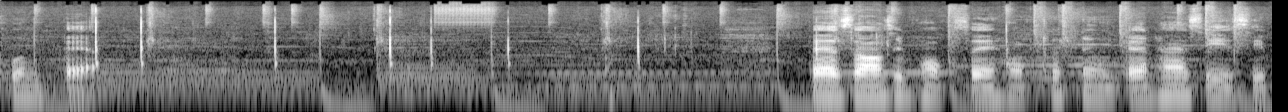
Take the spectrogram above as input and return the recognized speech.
คูณแปดแปดสองสิบหกใส่หกทดหนึ่งแปดห้าสี่สิบ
